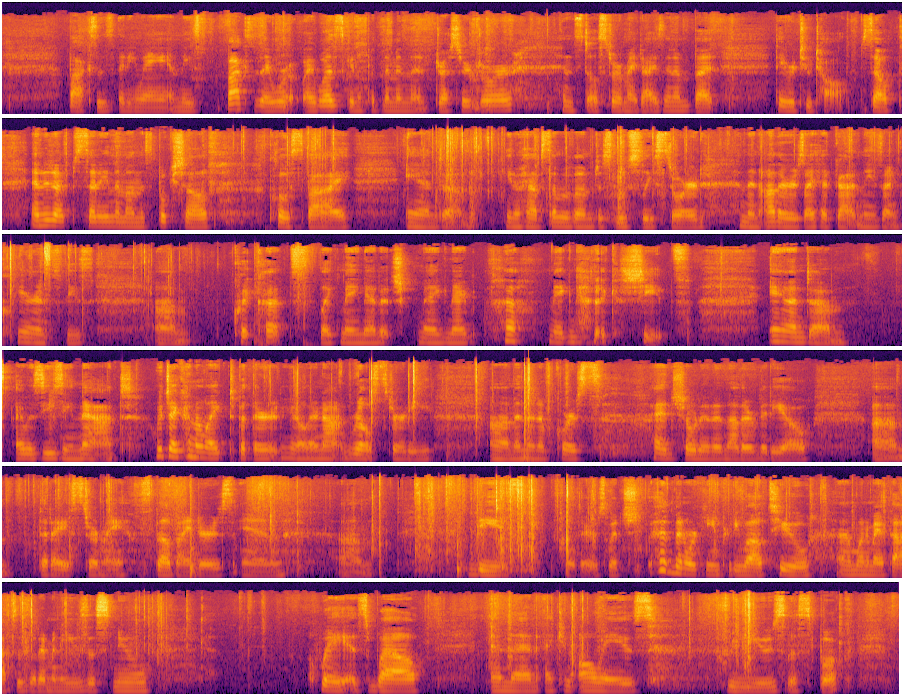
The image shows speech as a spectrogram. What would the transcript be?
boxes anyway. And these boxes, I, were, I was going to put them in the dresser drawer and still store my dies in them, but they were too tall. So ended up setting them on this bookshelf close by and um, you know have some of them just loosely stored. And then others I had gotten these on clearance these um, QuicKutz like magnetic magnetic magnetic sheets. And um, I was using that which I kind of liked but they're you know they're not real sturdy. Um, and then of course I had showed in another video um, that I store my spellbinders in um, these folders, which have been working pretty well too. Um, one of my thoughts is that I'm going to use this new way as well. And then I can always reuse this book,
